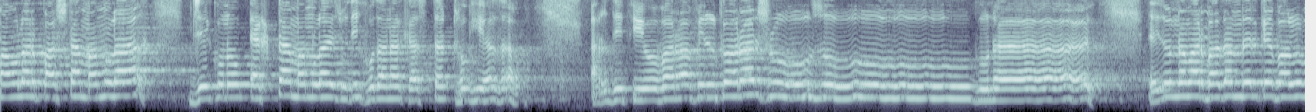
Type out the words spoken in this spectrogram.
মাওলার পাঁচটা মামলা। যে কোনো একটা মামলায় যদি খোদা না কাস্তা ঠকিয়া যাও আর দ্বিতীয়বার আপিল করার সুযোগ এই জন্য আমার বাজানদেরকে বলব,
